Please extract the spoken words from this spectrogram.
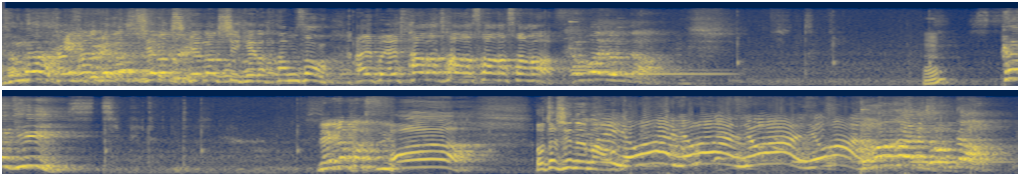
정답. 갤럭시 갤럭시 갤럭시 갤럭시 삼성. 아이폰 사과 사과 사과 사과. 사과 정답. 팬티! 아 어떤 시네마? 영화, 영화, 영화, 영화. 정확하게 정답.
